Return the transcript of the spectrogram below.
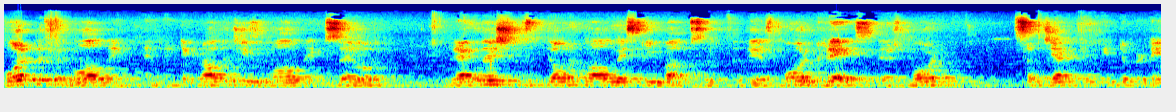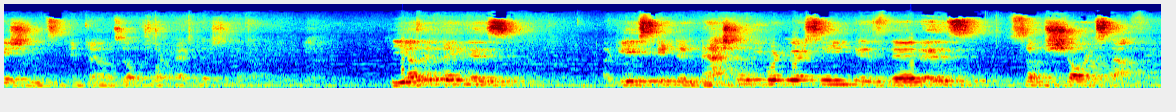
world is evolving and, technology is evolving. So regulations don't always keep up. So there's more grace, there's more subjective interpretations in terms of what regulations are to The other thing is, at least internationally, what we are seeing is there is some short staffing,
